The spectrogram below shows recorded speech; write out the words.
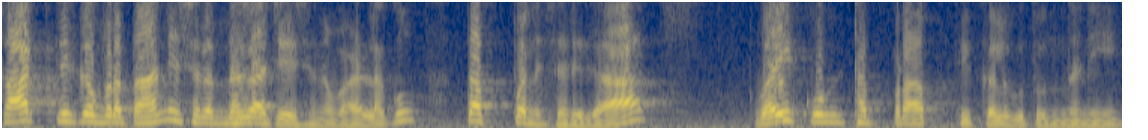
కార్తీక వ్రతాన్ని శ్రద్ధగా చేసిన వాళ్ళకు తప్పనిసరిగా వైకుంఠ ప్రాప్తి కలుగుతుందని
